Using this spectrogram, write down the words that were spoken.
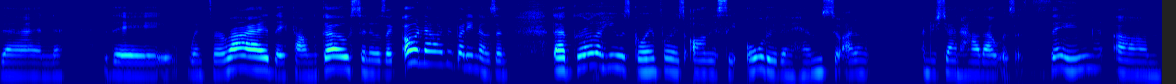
then they went for a ride they found the ghost and it was like oh now everybody knows. And that girl that he was going for is obviously older than him so i don't understand how that was a thing. Um,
